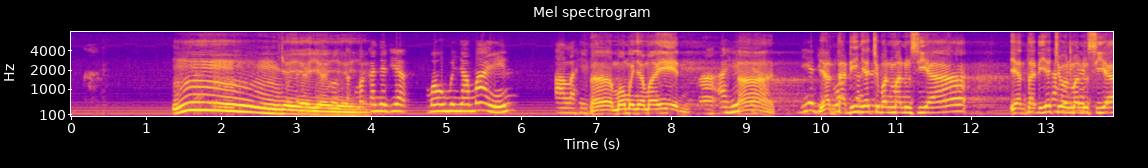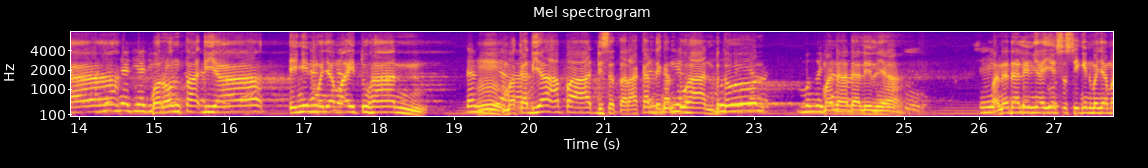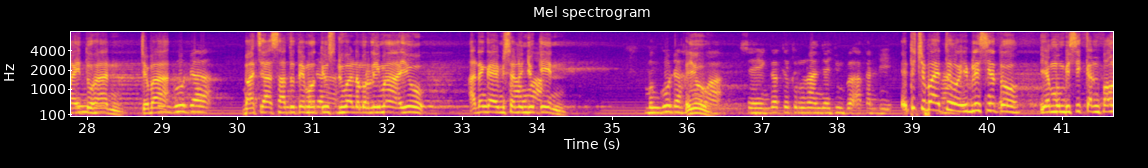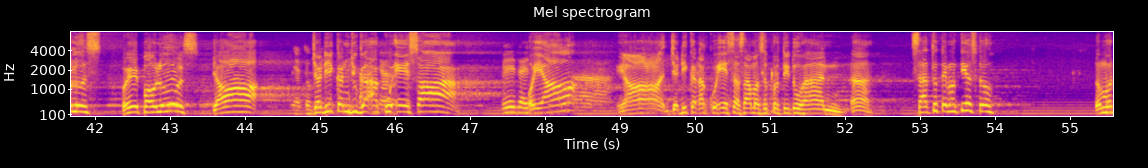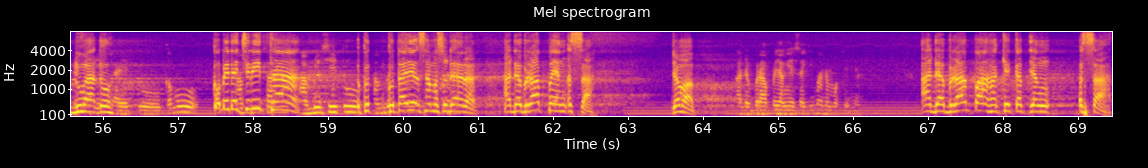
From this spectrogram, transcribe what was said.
Hmm, ya ya ya ya. ya. makanya dia mau menyamain Allah itu Nah, mau menyamain. nah, akhirnya Ah, dia yang tadinya cuman manusia, yang tadinya cuman Akhirnya- manusia, dia dari- dia ingin Dan menyamai Tuhan. dan Hmm, dia maka dia apa? Disetarakan dengan dia Tuhan. Betul? mengejar Mana dalilnya? Mana dalilnya dia Yesus ingin menyamai Tuhan? Coba baca 1 Timotius 2 nomor 5, ayo. Ada nggak yang bisa Hawa. nunjukin? menggoda Ayo. Sehingga keturunannya juga akan di Itu coba itu iblisnya tuh yang membisikkan Paulus. Woi Paulus, ya yaitu jadikan beda juga aku Esa. beda Oh itu ya, cerita. ya jadikan aku Esa sama seperti Tuhan. Nah, satu Timotius tuh, nomor dua tuh. Itu kamu Kok beda ambil cerita? sana, ambil situ ambil ku tanya sama saudara, ada berapa yang Esa? Jawab. ada berapa yang esa gimana maksudnya Ada berapa hakikat yang Esa?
